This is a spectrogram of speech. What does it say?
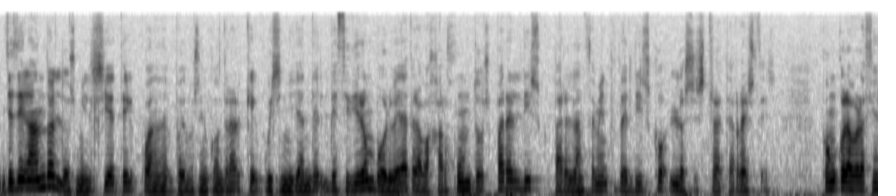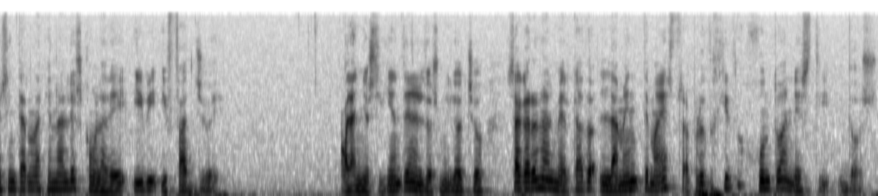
Ya llegando al 2007, cuando podemos encontrar que Wisin y Yandel decidieron volver a trabajar juntos para el, lanzamiento del disco Los extraterrestres, con colaboraciones internacionales como la de Ivy y Fat Joe. Al año siguiente, en el 2008, sacaron al mercado La Mente Maestra, producido junto a Nesty 2,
